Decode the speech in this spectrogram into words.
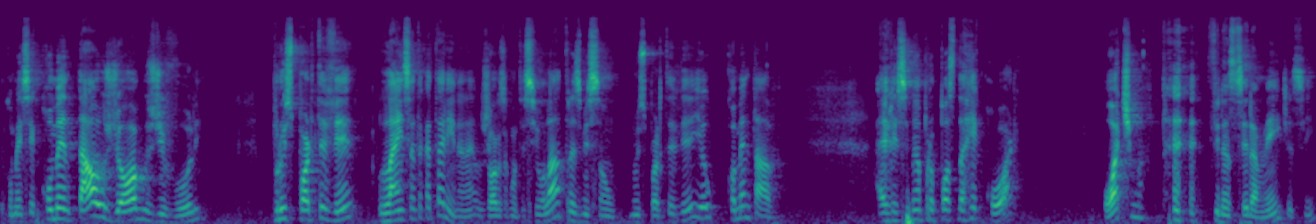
eu comecei a comentar os jogos de vôlei para o Sport TV lá em Santa Catarina. Né? Os jogos aconteciam lá, transmissão no Sport TV, e eu comentava. Aí eu recebi uma proposta da Record, ótima, financeiramente, assim.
